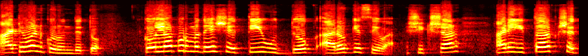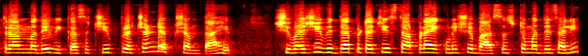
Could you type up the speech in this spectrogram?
आठवण करून देतो. कोल्हापूरमध्ये शेती उद्योग आरोग्य सेवा शिक्षण आणि इतर क्षेत्रांमध्ये विकासाची प्रचंड क्षमता आहे. शिवाजी विद्यापीठाची स्थापना एकोणीसशे बासष्टमध्ये झाली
